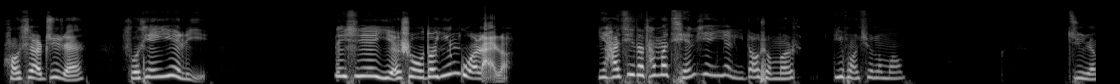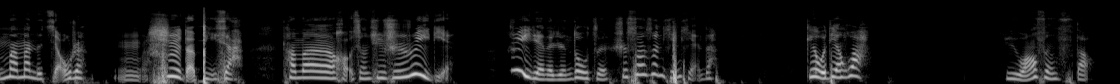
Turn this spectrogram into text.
好心眼巨人，昨天夜里，那些野兽到英国来了。你还记得他们前天夜里到什么地方去了吗？巨人慢慢的嚼着，嗯，是的，陛下，他们好像去吃瑞典。瑞典的人豆子是酸酸甜甜的。给我电话。女王吩咐道。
